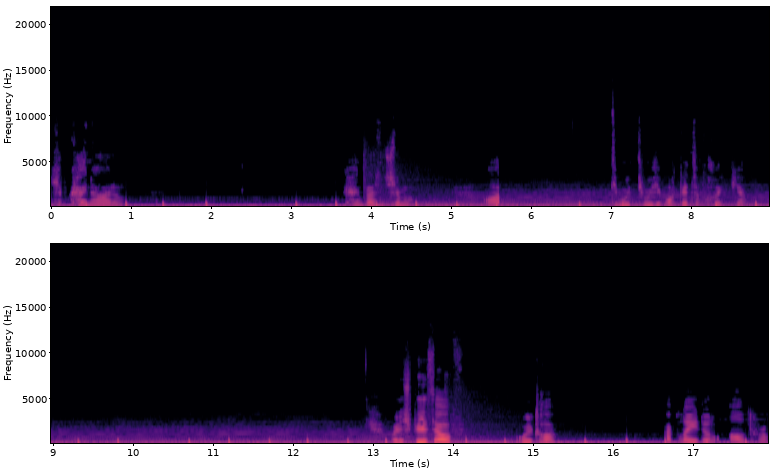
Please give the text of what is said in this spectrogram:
Ich habe keine Ahnung. Kein blassen Schimmer. Oh. Die, die Musik macht mir jetzt so verrückt hier. Und ich spiele es auf Ultra. I played on Ultra.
